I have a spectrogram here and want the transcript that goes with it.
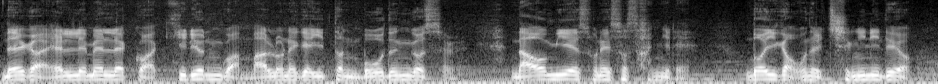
내가 엘리멜렉과 기련과 말론에게 있던 모든 것을 나오미의 손에서 산 일에 너희가 오늘 증인이 되었고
